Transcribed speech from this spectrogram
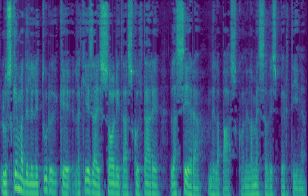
lo schema delle letture che la Chiesa è solita ascoltare la sera della Pasqua, nella messa vespertina.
